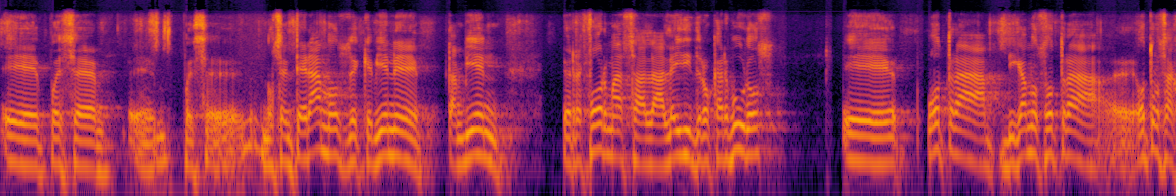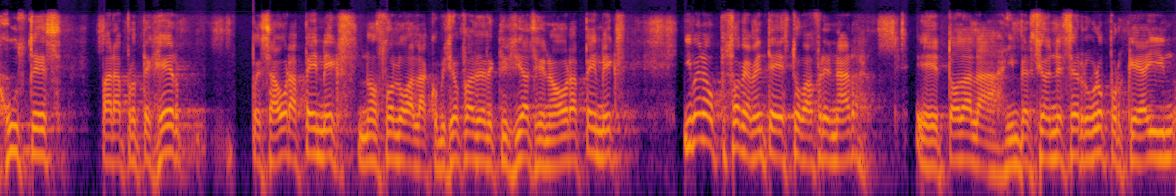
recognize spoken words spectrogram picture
eh, pues, eh, pues nos enteramos de que viene también reformas a la ley de hidrocarburos, otra, digamos, otra, otros ajustes para proteger, pues ahora Pemex, no solo a la Comisión Federal de Electricidad, sino ahora Pemex. Y bueno, pues obviamente esto va a frenar toda la inversión en ese rubro porque hay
